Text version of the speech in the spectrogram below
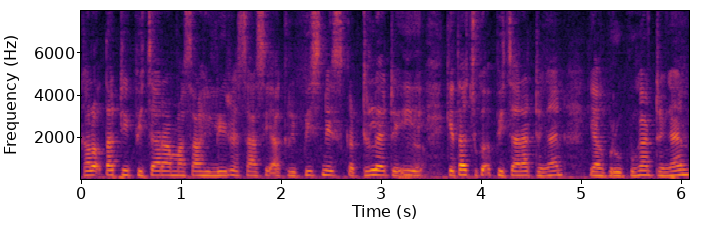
Kalau tadi bicara masalah hilirisasi agribisnis kedelai DI, kita juga bicara dengan yang berhubungan dengan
